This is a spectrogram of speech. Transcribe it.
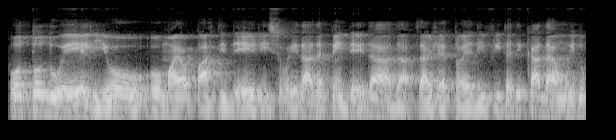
ou todo ele, ou, ou maior parte dele. Isso irá depender da, da trajetória de vida de cada um e do,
